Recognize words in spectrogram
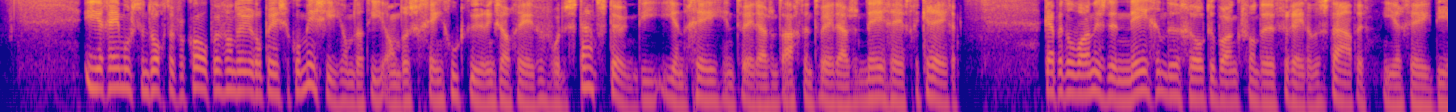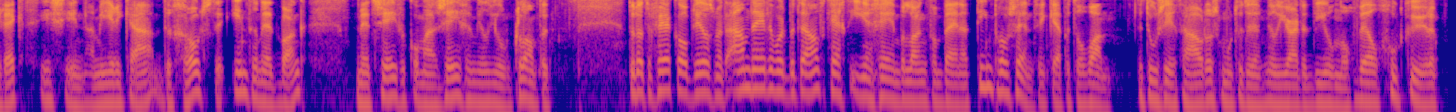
ING moest zijn dochter verkopen van de Europese Commissie... omdat hij anders geen goedkeuring zou geven voor de staatssteun... die ING in 2008 en 2009 heeft gekregen. Capital One is de negende grote bank van de Verenigde Staten. ING Direct is in Amerika de grootste internetbank met 7,7 miljoen klanten. Doordat de verkoop deels met aandelen wordt betaald... krijgt ING een belang van bijna 10% in Capital One. De toezichthouders moeten de miljardendeal nog wel goedkeuren.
